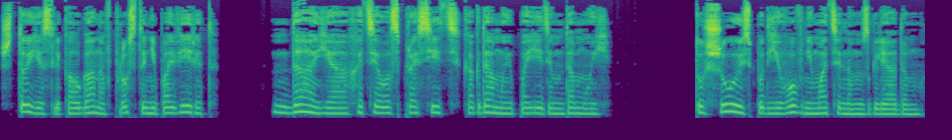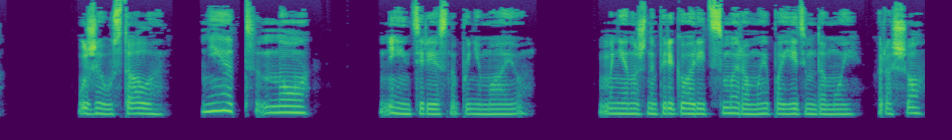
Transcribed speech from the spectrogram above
Что, если Колганов просто не поверит? Да, я хотела спросить, когда мы поедем домой. Тушуюсь под его внимательным взглядом. Уже устала? Нет, но... Неинтересно, понимаю. Мне нужно переговорить с мэром и поедем домой, хорошо?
